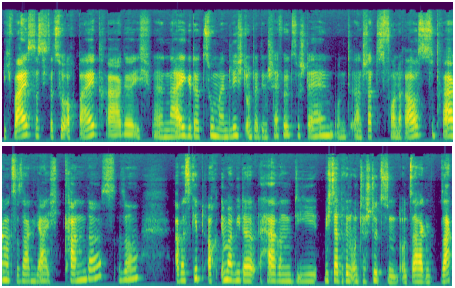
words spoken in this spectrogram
ich weiß, dass ich dazu auch beitrage. Ich äh, neige dazu, mein Licht unter den Scheffel zu stellen und anstatt es vorne rauszutragen und zu sagen, ja, ich kann das, so. Aber es gibt auch immer wieder Herren, die mich da drin unterstützen und sagen, sag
